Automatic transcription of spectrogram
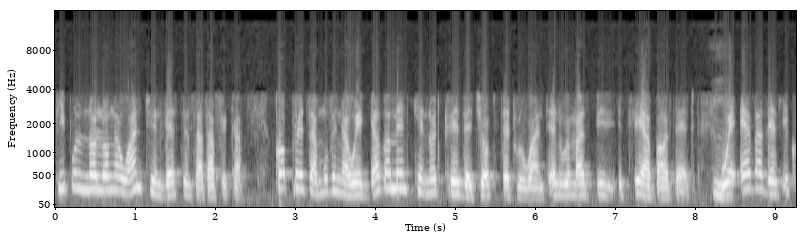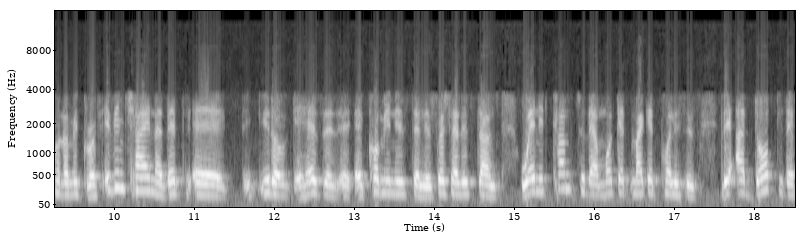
People no longer want to invest in South Africa. Corporates are moving away. Government cannot create the jobs that we want, and we must be clear about that. Mm. Wherever there's economic growth, even China, that uh, you know, has a, a, communist and a socialist stance. When it comes to their market market policies, they adopt the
